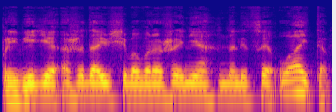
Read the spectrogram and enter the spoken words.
При виде ожидающего выражения на лице Уайта,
